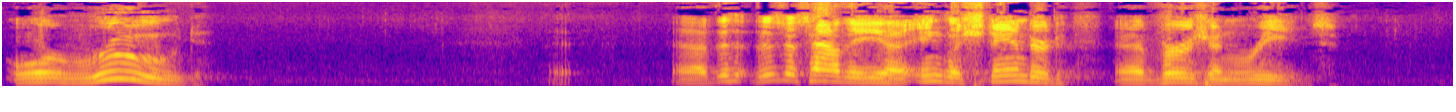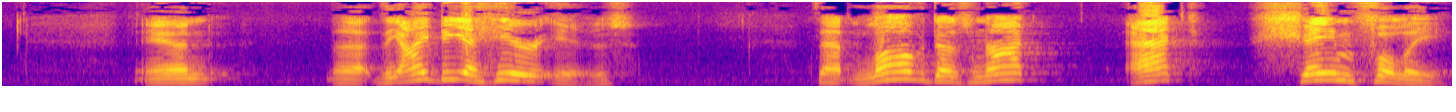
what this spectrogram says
or rude. Uh, this, this, is how the uh, English Standard uh, Version reads. And uh, the idea here is that love does not act shamefully.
